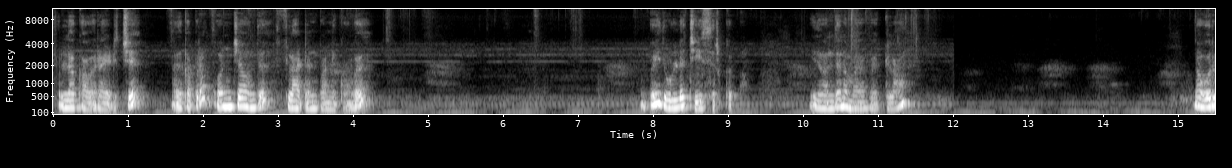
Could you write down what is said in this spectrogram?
ஃபுல்லாக கவர் ஆகிடுச்சு அதுக்கப்புறம் கொஞ்சம் வந்து ஃப்ளாட்டன் பண்ணிக்கோங்க. இப்போ இது உள்ள சீஸ் இருக்குது இது வந்து நம்ம வைக்கலாம். நான் ஒரு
